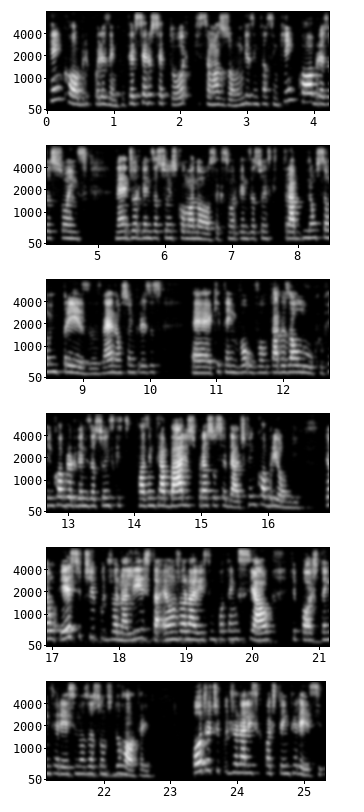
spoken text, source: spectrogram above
Quem cobre, por exemplo, o terceiro setor, que são as ONGs, então, assim, quem cobre as ações né, de organizações como a nossa, que são organizações que não são empresas, né, não são empresas é, que têm vo voltadas ao lucro, quem cobre organizações que fazem trabalhos para a sociedade, quem cobre ONG. Então, esse tipo de jornalista é um jornalista em potencial que pode ter interesse nos assuntos do Rotary. Outro tipo de jornalista que pode ter interesse,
